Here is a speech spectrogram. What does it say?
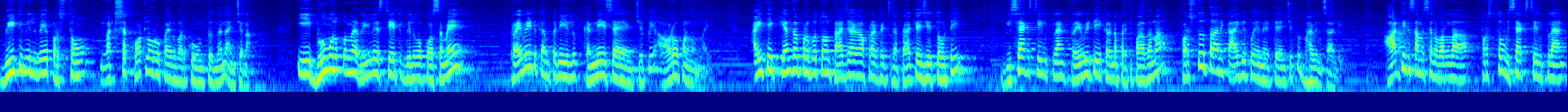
వీటి విలువే ప్రస్తుతం లక్ష కోట్ల రూపాయల వరకు ఉంటుందని అంచనా. ఈ భూములకున్న రియల్ ఎస్టేట్ విలువ కోసమే ప్రైవేట్ కంపెనీలు కన్నేశాయని చెప్పి ఆరోపణలు ఉన్నాయి అయితే కేంద్ర ప్రభుత్వం తాజాగా ప్రకటించిన ప్యాకేజీతోటి విశాఖ స్టీల్ ప్లాంట్ ప్రైవేటీకరణ ప్రతిపాదన ప్రస్తుతానికి ఆగిపోయినట్టే అని చెప్పి భావించాలి. ఆర్థిక సమస్యల వల్ల ప్రస్తుతం విశాఖ స్టీల్ ప్లాంట్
